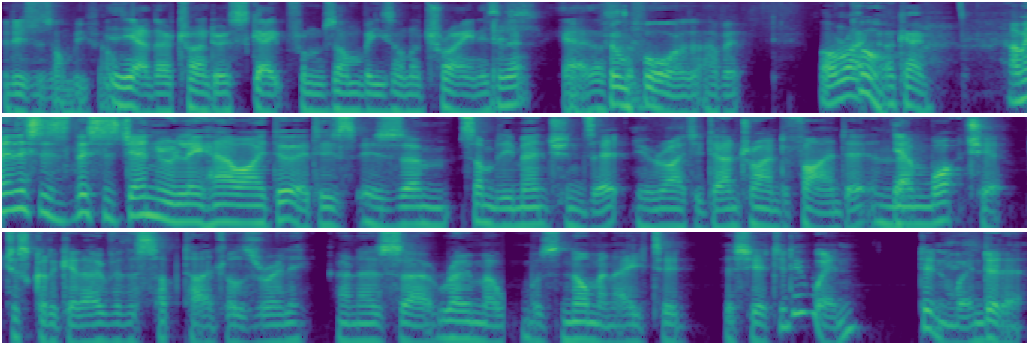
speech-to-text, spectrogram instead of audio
It is a zombie film. Yeah, they're trying to escape from zombies on a train, isn't it? Yeah, that's film the- four have it. All right, Cool. okay. I mean, this is this is generally how I do it. Is is um, somebody mentions it, you write it down, trying to find it, and Yeah. then watch it. Just got to get over the subtitles, really. And as uh, Roma was nominated this year, did it win? Didn't win, did it?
